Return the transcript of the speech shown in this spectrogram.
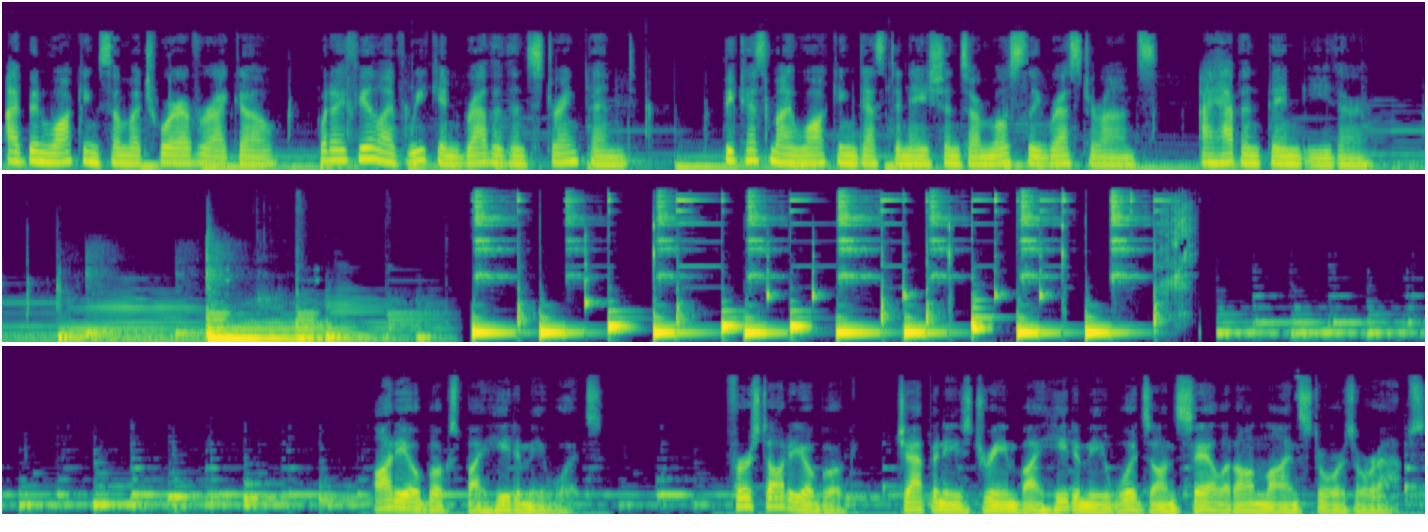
I've been walking so much wherever I go, but I feel I've weakened rather than strengthened. Because my walking destinations are mostly restaurants, I haven't thinned either. Audiobooks by Hidemi Woods. First audiobook, Japanese Dream by Hidemi Woods on sale at online stores or apps.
